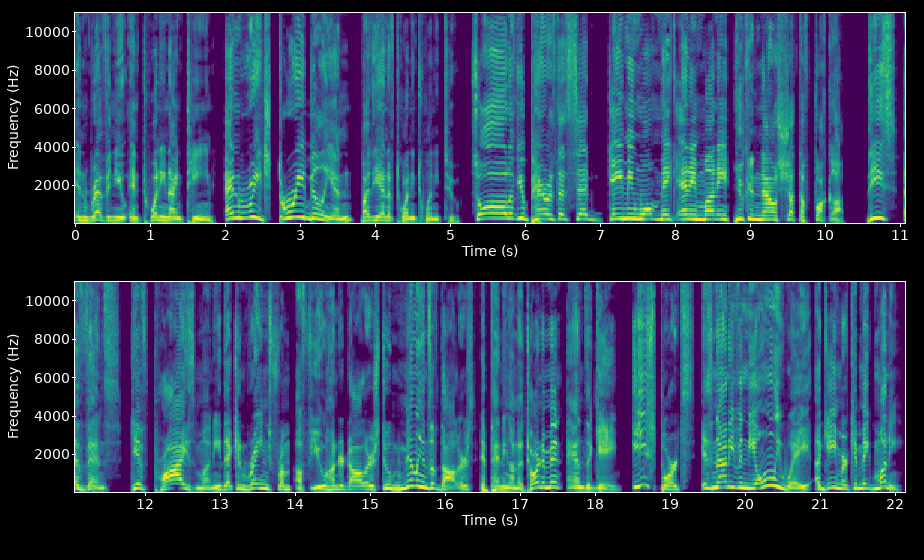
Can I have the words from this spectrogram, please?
in revenue in 2019 and reached 3 billion by the end of 2022. So, all of you parents that said gaming won't make any money, you can now shut the fuck up. These events give prize money that can range from a few hundred dollars to millions of dollars, depending on the tournament and the game. Esports is not even the only way a gamer can make money.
